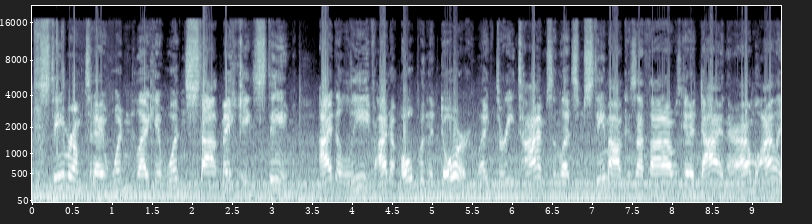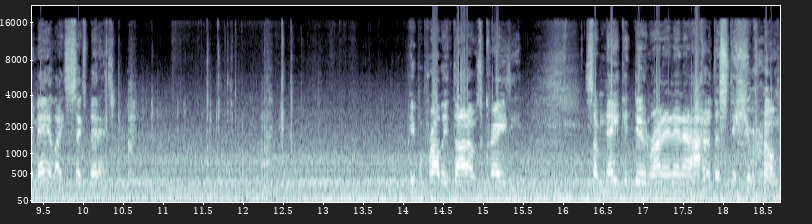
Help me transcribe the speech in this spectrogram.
The steam room today wouldn't like it wouldn't stop making steam. I had to leave. I had to open the door like three times and let some steam out because I thought I was gonna die in there. I only made it like six minutes. People probably thought I was crazy some naked dude running in and out of the steam room.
